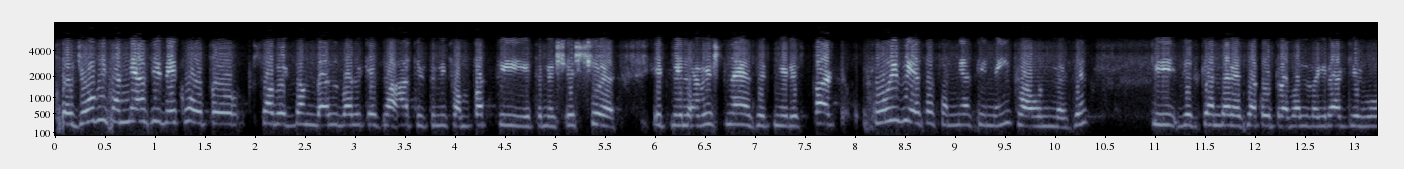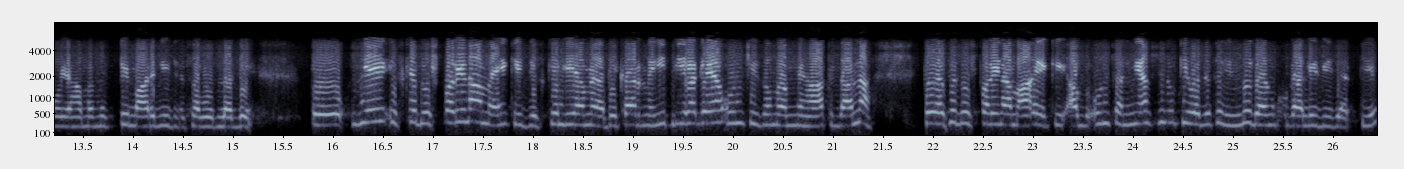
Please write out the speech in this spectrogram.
तो जो भी सन्यासी देखो तो सब एकदम दल बल के साथ, इतनी संपत्ति, इतने शिष्य, इतनी लेविशनेस इतनी रिस्पेक्ट कोई भी ऐसा सन्यासी नहीं था उनमें से। कि जिसके अंदर ऐसा कोई प्रबल वैराग्य हो या हमें मुक्ति मार्गी जैसा वो लगे। तो ये इसके दुष्परिणाम है कि जिसके लिए हमें अधिकार नहीं दिया गया, उन चीज़ों में हमने हाथ डाला। तो ऐसे दुष्परिणाम आए कि अब उन सन्यासियों की वजह से हिंदू धर्म को गाली दी जाती है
